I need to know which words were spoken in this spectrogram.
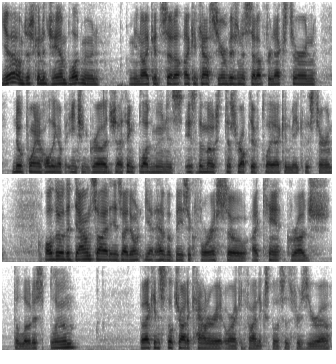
Yeah, I'm just gonna jam Blood Moon. I mean, I could set up, I could cast Serum Vision to set up for next turn no point in holding up Ancient Grudge. I think Blood Moon is, is the most disruptive play I can make this turn. Although the downside is I don't yet have a basic forest, so I can't grudge the Lotus Bloom. But I can still try to counter it, or I can find explosives for zero.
